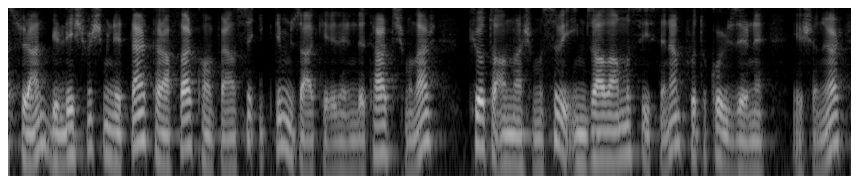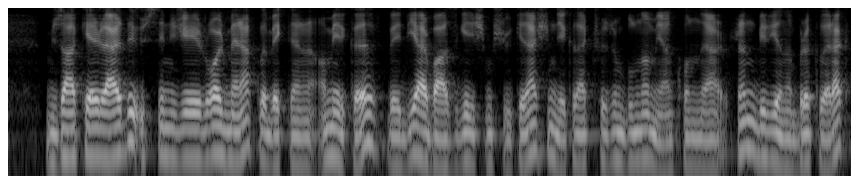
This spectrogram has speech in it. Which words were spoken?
süren Birleşmiş Milletler Taraflar Konferansı iklim müzakerelerinde tartışmalar Kyoto Anlaşması ve imzalanması istenen protokol üzerine yaşanıyor. Müzakerelerde üstleneceği rol merakla beklenen Amerika ve diğer bazı gelişmiş ülkeler şimdiye kadar çözüm bulunamayan konuların bir yana bırakılarak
